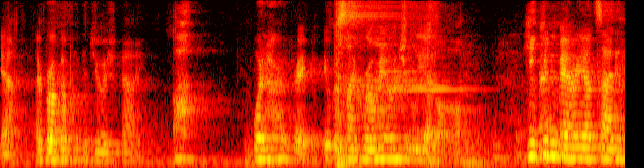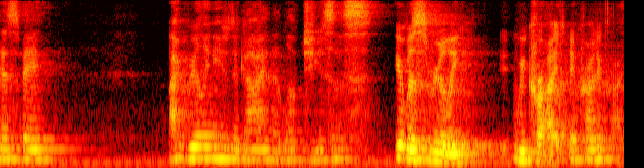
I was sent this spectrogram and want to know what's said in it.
Yeah, I broke up with the Jewish guy. Oh, what a heartbreak. It was like Romeo and Juliet all. He couldn't marry outside of his faith. I really needed a guy that loved Jesus. It was really, we cried and cried and cried.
